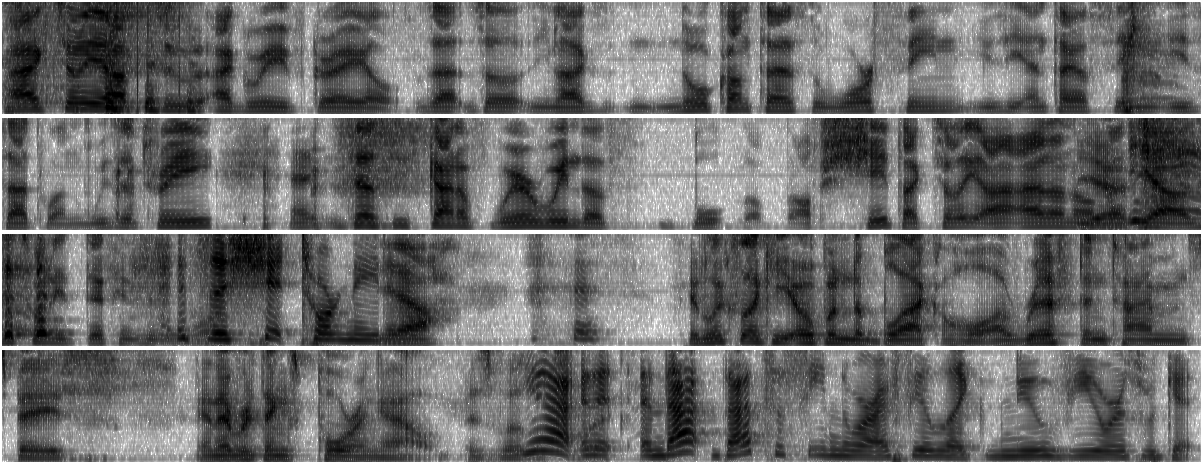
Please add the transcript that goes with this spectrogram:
I actually have to agree with Grail that so you know, like no contest. The worst scene is the entire scene is that one with the tree, and there's this kind of whirlwind of bu- of shit. Actually, I, I don't know, but yeah, this one is definitely the it's a shit tornado. yeah. It looks like he opened a black hole, a rift in time and space, and everything's pouring out. Is what. It Yeah, looks and like. it, and that that's a scene where I feel like new viewers would get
